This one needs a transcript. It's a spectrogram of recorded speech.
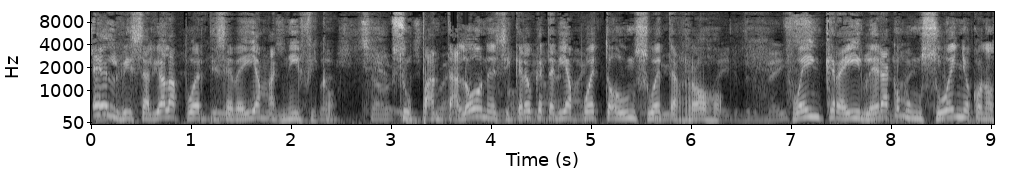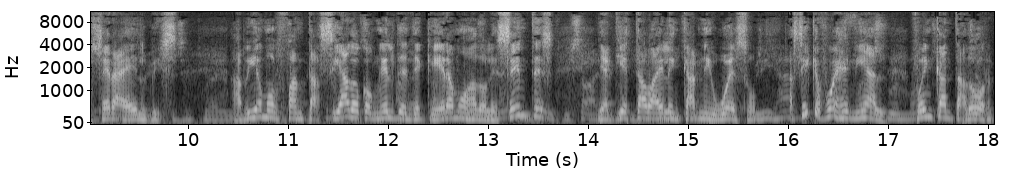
Elvis salió a la puerta y se veía magnífico. Sus pantalones y creo que tenía puesto un suéter rojo. Fue increíble, era como un sueño conocer a Elvis. Habíamos fantaseado con él desde que éramos adolescentes y aquí estaba él en carne y hueso. Así que fue genial, fue encantador.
